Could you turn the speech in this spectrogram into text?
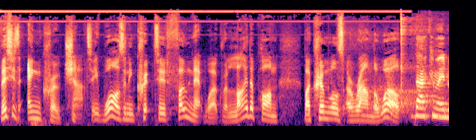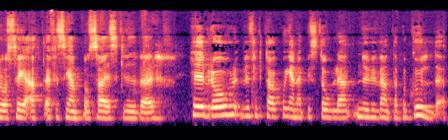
This is EncroChat. It was an encrypted phone network relied upon by criminals around the world. Där kan man ju då se att FSN Bonsai skriver Hej bror, vi fick tag på ena pistolen, nu vi väntar på guldet.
